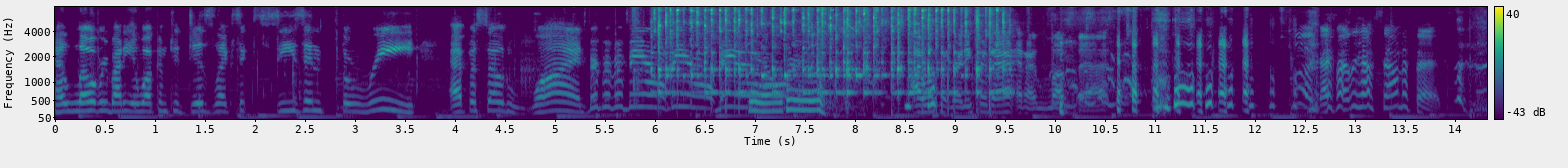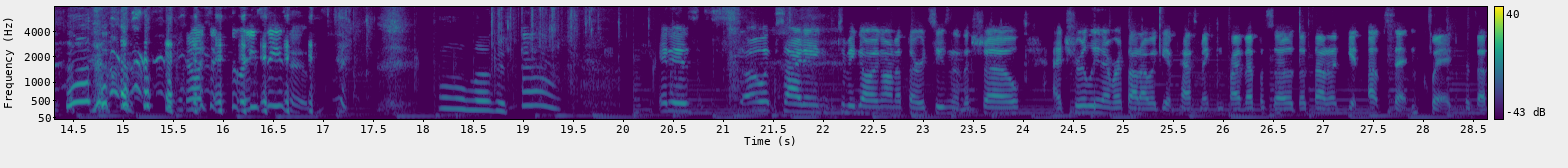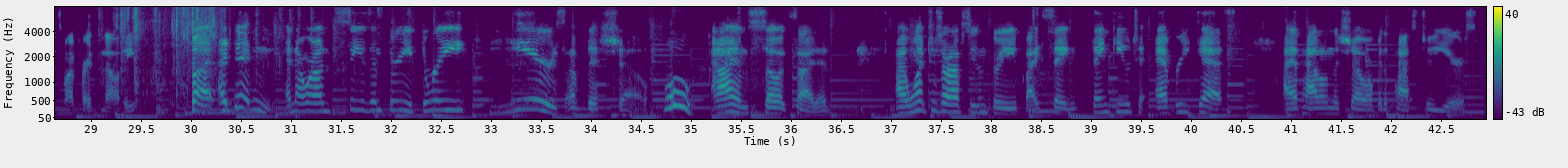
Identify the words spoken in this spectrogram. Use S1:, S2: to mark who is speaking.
S1: Hello, everybody, and welcome to Dyslexic Season 3, Episode 1. Bow, bow, bow, bow, bow, bow. I wasn't ready for that, and I love that. Look, I finally have sound effects. it only took three seasons.
S2: Oh, I love it.
S1: It is so exciting to be going on a third season of the show. I truly never thought I would get past making five episodes. I thought I'd get upset and quit because that's my personality. But I didn't. And now we're on season three, three years of this show.
S2: Woo.
S1: And I am so excited. I want to start off season three by saying thank you to every guest I have had on the show over the past two years.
